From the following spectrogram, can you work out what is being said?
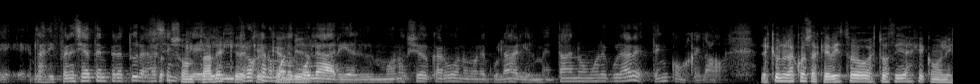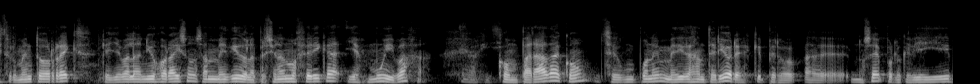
eh, las diferencias de temperatura hacen son que el que- que nitrógeno molecular y el monóxido de carbono molecular y el metano molecular estén congelados. Es que una de las cosas que he visto estos días es que con el instrumento REX que lleva la New Horizons han medido la presión atmosférica y es muy baja. Comparada con, según ponen, medidas anteriores, que, pero eh, no sé, por lo que vi allí,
